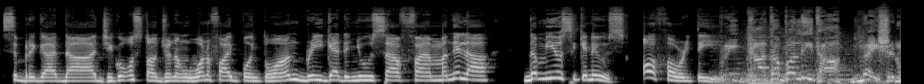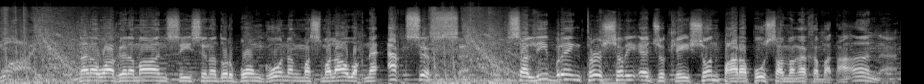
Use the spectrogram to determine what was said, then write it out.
si Brigada Jigo Custodio ng 105.1 Brigada News of Manila, the Music News Authority. Brigada Balita Nationwide. Nanawagan naman si Senador Bongo ng mas malawak na access sa libreng tertiary education para po sa mga kabataan.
